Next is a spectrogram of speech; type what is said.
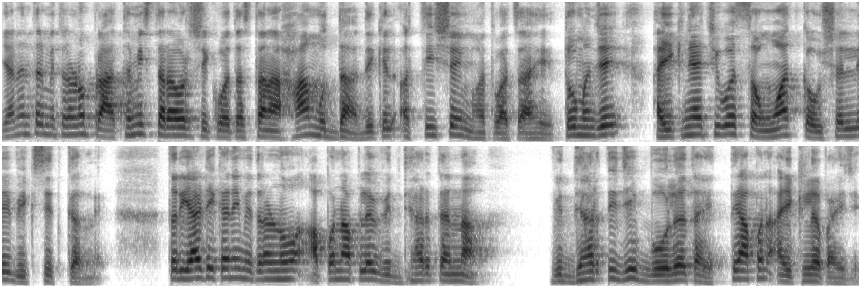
यानंतर मित्रांनो प्राथमिक स्तरावर शिकवत असताना हा मुद्दा देखील अतिशय महत्त्वाचा आहे. तो म्हणजे ऐकण्याची व संवाद कौशल्य विकसित करणे. तर या ठिकाणी मित्रांनो आपण आपल्या विद्यार्थ्यांना विद्यार्थी जे बोलत आहेत ते आपण ऐकलं पाहिजे.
